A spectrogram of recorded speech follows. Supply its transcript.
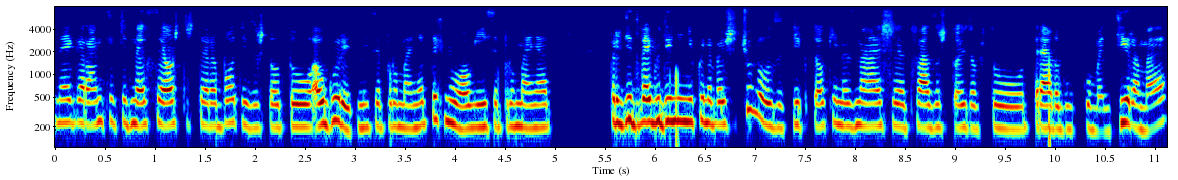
не е гаранция, че днес все още ще работи, защото алгоритми се променят, технологии се променят. Преди две години никой не беше чувал за TikTok и не знаеше това защо изобщо трябва да го коментираме.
